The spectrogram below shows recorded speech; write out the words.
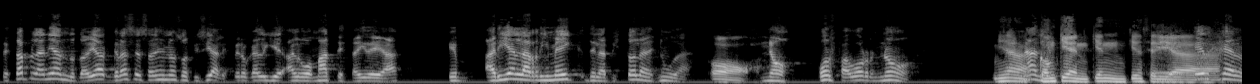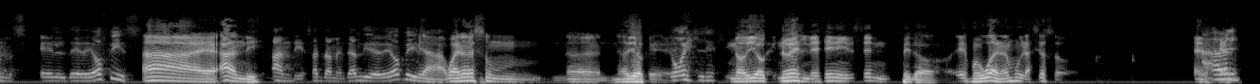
Se está planeando todavía, gracias a Dios no es oficial, espero que alguien, algo mate esta idea, que harían la remake de la pistola desnuda. Oh, No, por favor, no. Mira, Nadie. ¿con quién? ¿Quién, quién sería? Eh, Ed Helms, el de The Office. ah, eh, Andy. Andy, exactamente, Andy de The Office. Mira, bueno, es un... No, no digo que... no es Leslie. no digo, Nielsen. no es Leslie Nielsen, pero es muy bueno, es muy gracioso. El A ver, gen.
